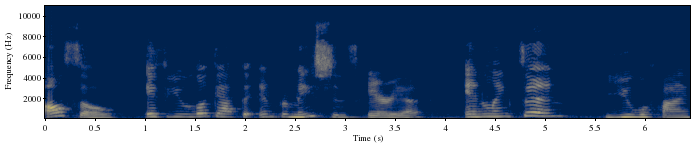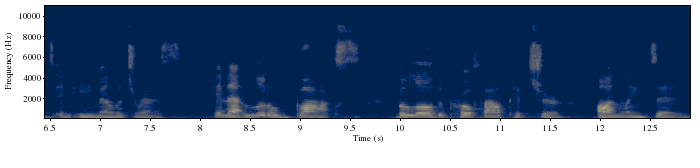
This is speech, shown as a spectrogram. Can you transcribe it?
Also, if you look at the informations area in LinkedIn, you will find an email address in that little box below the profile picture on LinkedIn.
